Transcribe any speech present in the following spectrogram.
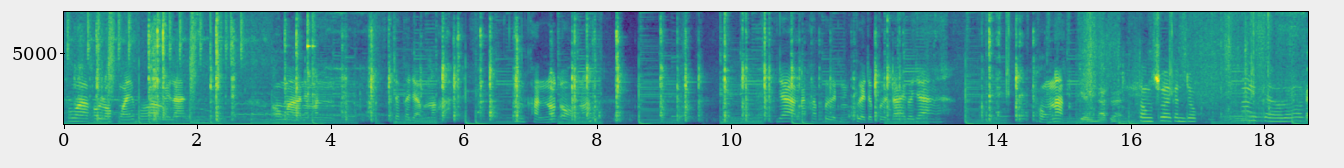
เพราะว่าเขาล็อกไว้เพราะว่าเวลา เอามาเนี่ยมันจะขยับนะคะมันขันขันน็อตออกนะยากนะคะ เปิดเผื่อจะเปิดได้ก็ยากนะของหนัก Che è in Atlanti. ต้องช่วยกันยกให้แกแล้วแฟ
